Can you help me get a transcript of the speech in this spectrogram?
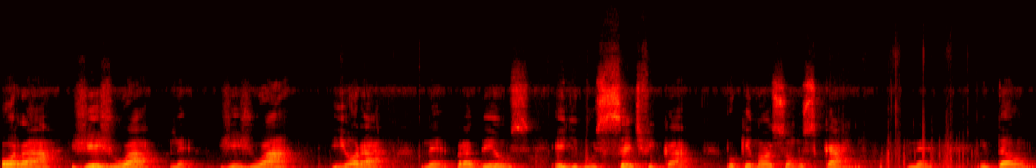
orar, jejuar, né? Jejuar e orar, né? Para Deus ele nos santificar, porque nós somos carne, né? Então,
